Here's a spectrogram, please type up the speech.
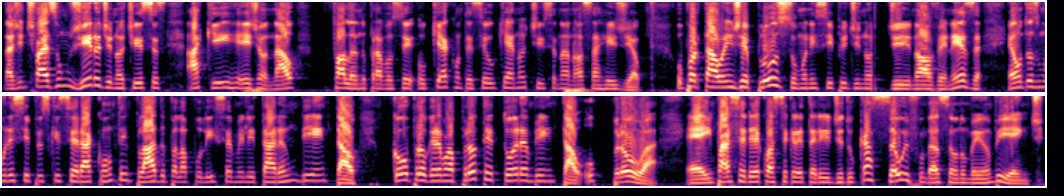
A gente faz um giro de notícias aqui regional falando para você o que aconteceu, o que é notícia na nossa região. O portal NG Plus, o município de, no de Nova Veneza, é um dos municípios que será contemplado pela Polícia Militar Ambiental com o programa Protetor Ambiental, o PROA, é, em parceria com a Secretaria de Educação e Fundação do Meio Ambiente.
